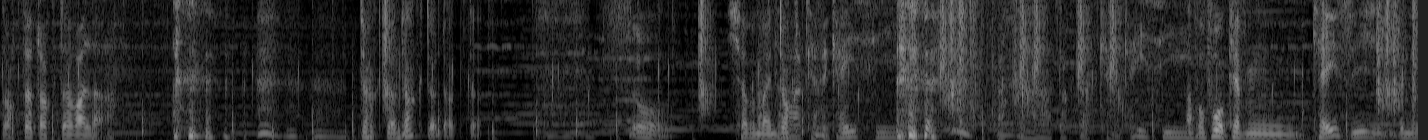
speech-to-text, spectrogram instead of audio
Dr. Dr. Waller. Doktor, Doktor, Doktor. So. Ich habe meinen Dr. Doktor... Kevin Casey. Dr. Dr. Kevin Casey. Apropos Kevin Casey, wenn du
